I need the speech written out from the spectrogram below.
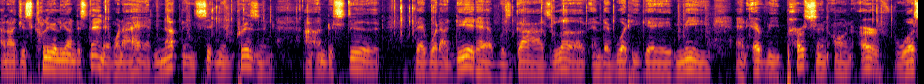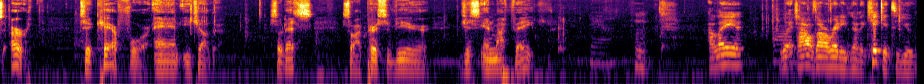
And I just clearly understand that when I had nothing sitting in prison, I understood that what I did have was God's love and that what He gave me and every person on earth was earth to care for and each other. So that's so I persevere just in my faith. Yeah. Hmm. Alea, which I was already going to kick it to you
